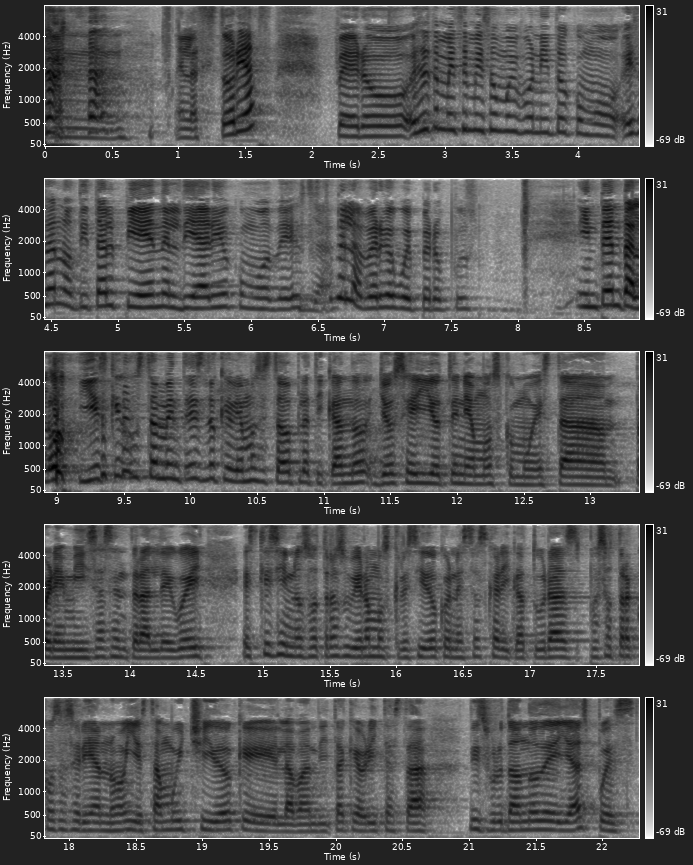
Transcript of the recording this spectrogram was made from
en, en las historias. Pero ese también se me hizo muy bonito, como esa notita al pie en el diario, como de esto está de la verga, güey, pero pues inténtalo. Y es que justamente es lo que habíamos estado platicando. Yo sé y yo teníamos como esta premisa central de, güey, es que si nosotras hubiéramos crecido con estas caricaturas, pues otra cosa sería, ¿no? Y está muy chido que la bandita que ahorita está disfrutando de ellas, pues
